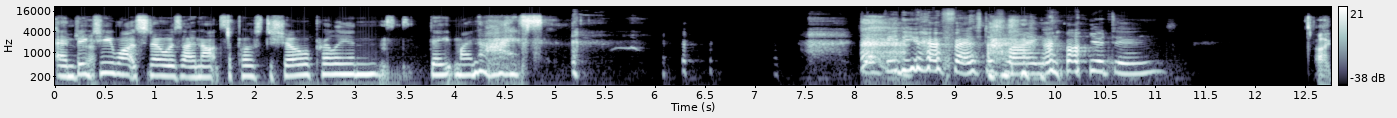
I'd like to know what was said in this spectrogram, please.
And Big G wants to know: Was I not supposed to show Aprillian date my knives? Jeppy, do you have faster flying on all your tunes? I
